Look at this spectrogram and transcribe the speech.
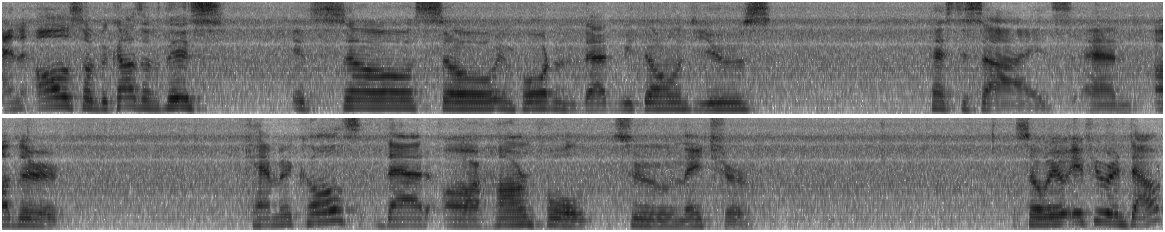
And also because of this it's so so important that we don't use pesticides and other chemicals that are harmful to nature. So if you're in doubt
